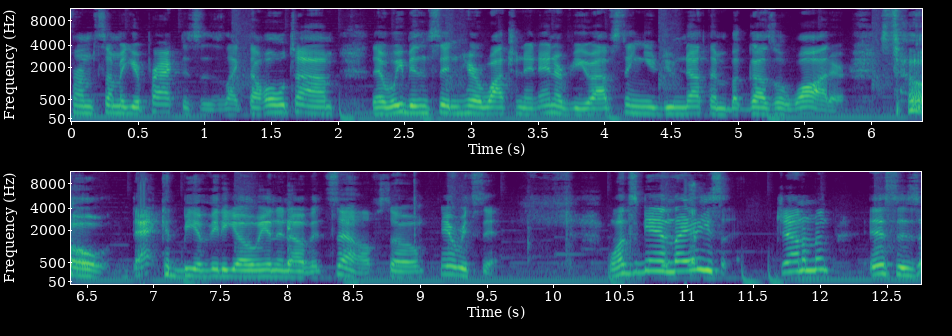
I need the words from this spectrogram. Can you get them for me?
from some of your practices. Like the whole time that we've been sitting here watching an interview, I've seen you do nothing but guzzle water. So that could be a video in and of itself. So here we sit. Once again, ladies gentlemen, this is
